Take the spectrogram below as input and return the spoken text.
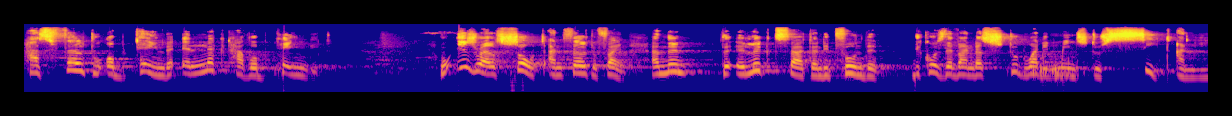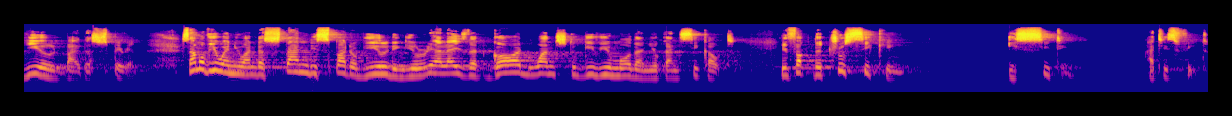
has failed to obtain, the elect have obtained it. Israel sought and failed to find. And then the elect sat and it found them because they've understood what it means to sit and yield by the Spirit. Some of you, when you understand this part of yielding, you realize that God wants to give you more than you can seek out. In fact, the true seeking is sitting at His feet.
